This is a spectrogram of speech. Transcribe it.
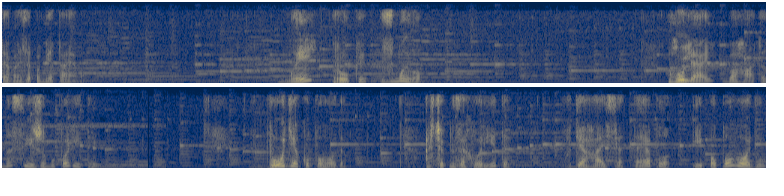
Давай запам'ятаємо. Мий руки з милом. Гуляй багато на свіжому повітрі. В будь-яку погоду. А щоб не захворіти, вдягайся тепло і по погоді.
